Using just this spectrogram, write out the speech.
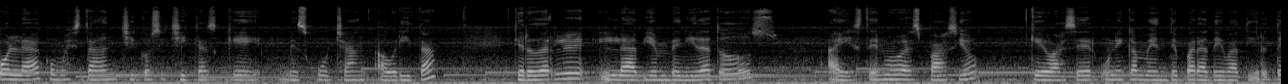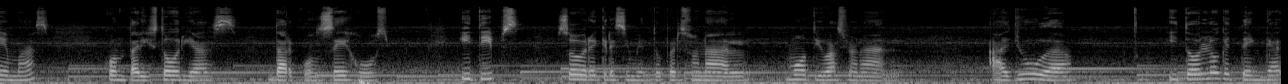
Hola, ¿cómo están chicos y chicas que me escuchan ahorita? Quiero darle la bienvenida a todos a este nuevo espacio que va a ser únicamente para debatir temas, contar historias, dar consejos y tips sobre crecimiento personal, motivacional, ayuda y todo lo que tenga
